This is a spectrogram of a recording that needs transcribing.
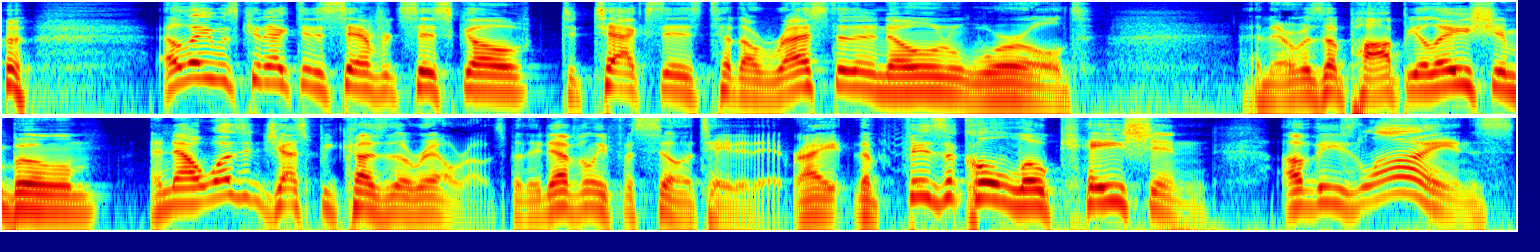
LA was connected to San Francisco, to Texas, to the rest of the known world. And there was a population boom. And now it wasn't just because of the railroads, but they definitely facilitated it, right? The physical location of these lines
